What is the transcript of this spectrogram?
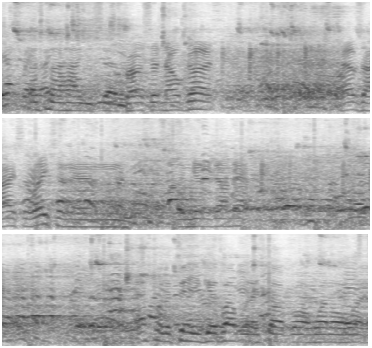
That's not how you set it. First it no good. That was isolation and didn't get it done there. That's when the team give up when they start going one on one.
